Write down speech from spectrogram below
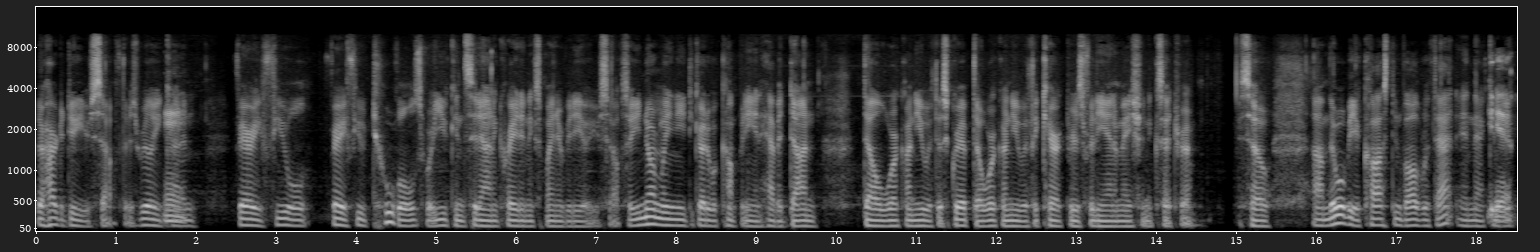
they're hard to do yourself. There's really mm. kind of very few very few tools where you can sit down and create an explainer video yourself. So you normally need to go to a company and have it done. They'll work on you with the script. They'll work on you with the characters for the animation, etc. So um, there will be a cost involved with that, and that can yeah. be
